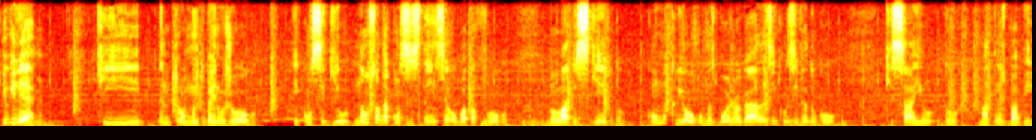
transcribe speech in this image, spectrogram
e o Guilherme, que entrou muito bem no jogo e conseguiu não só dar consistência ao Botafogo no lado esquerdo, como criou algumas boas jogadas, inclusive a do gol que saiu do Matheus Babi.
